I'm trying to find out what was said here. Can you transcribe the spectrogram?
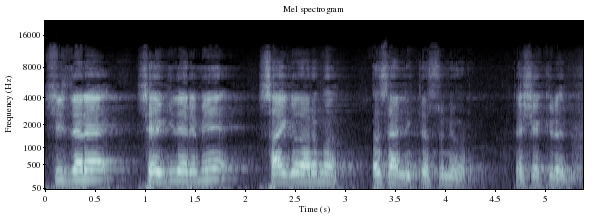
Sizlere sevgilerimi, saygılarımı özellikle sunuyorum. Teşekkür ediyorum.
